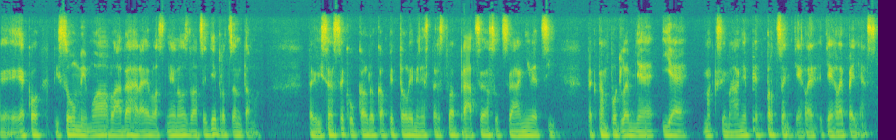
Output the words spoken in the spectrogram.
eh, jako ty jsou mimo a vláda hraje vlastně jenom s 20%. Tak když jsem se koukal do kapitoly Ministerstva práce a sociální věcí, tak tam podle mě je maximálně 5% těchto peněz.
